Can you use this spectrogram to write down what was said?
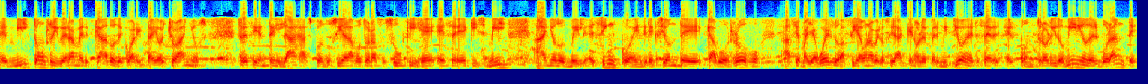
eh, Milton Rivera Mercado, de 48 años, residente en Lajas, conducía la motora Suzuki GSX 1000 año 2005 en dirección de Cabo Rojo hacia Mayagüez, lo hacía a una velocidad que no le permitió ejercer el control y dominio del volante,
